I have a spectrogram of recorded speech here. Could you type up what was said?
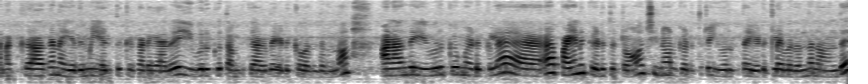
எனக்காக நான் எதுவுமே எடுத்துக்க கிடையாது. இவருக்கு தம்பிக்காக தான் எடுக்க வந்திருந்தோம். ஆனால் வந்து இவருக்கும் எடுக்கல. பையனுக்கு எடுத்துட்டோம். சின்னவனுக்கு எடுத்துகிட்டு இவருக்கு தான் எடுக்கல. இவர் வந்து நான் வந்து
